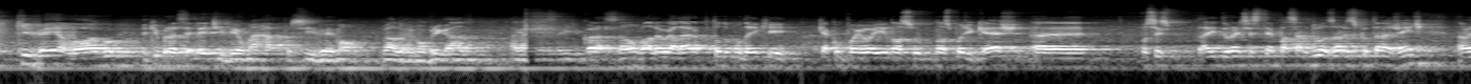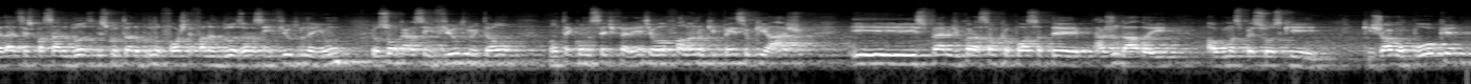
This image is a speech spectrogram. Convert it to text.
que venha logo e que o bracelete venha o mais rápido possível, irmão. Valeu, irmão. Obrigado. Agradeço aí de coração. Valeu, galera, por todo mundo aí que, que acompanhou aí o nosso, nosso podcast. É vocês aí durante esse tempo passaram duas horas escutando a gente. Na verdade, vocês passaram duas escutando o Bruno Foster falando duas horas sem filtro nenhum. Eu sou um cara sem filtro, então não tem como ser diferente. Eu vou falando o que penso e o que acho e espero de coração que eu possa ter ajudado aí algumas pessoas que que jogam poker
